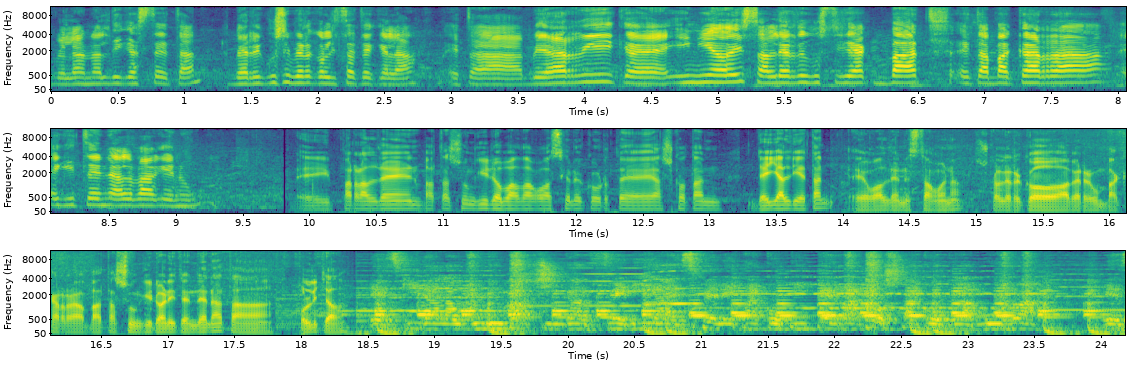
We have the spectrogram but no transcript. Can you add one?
belaunaldi gazteetan, berrikusi berreko litzatekela. Eta beharrik e, inoiz alderdi guztiak bat eta bakarra egiten alba genu e, iparralden batasun giro badago azkeneko urte askotan deialdietan, egoalden ez dagoena. Euskal Herriko aberregun bakarra batasun giroan iten dena eta polita da. Ez gira lauguru batxingar feria, ez peletako biberra, kostako glamurra, ez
